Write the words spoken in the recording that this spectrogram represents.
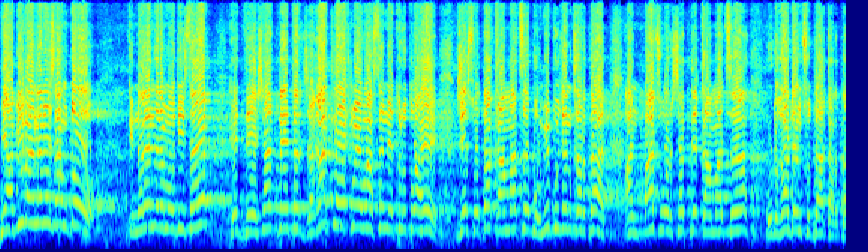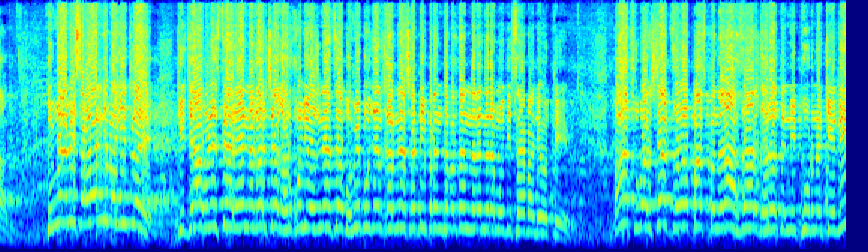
मी अभिमानाने सांगतो की नरेंद्र मोदी साहेब हे देशात नाही तर जगातलं एकमेव असं नेतृत्व आहे जे स्वतः कामाचं भूमिपूजन करतात आणि पाच वर्षात ते कामाचं उद्घाटन सुद्धा करतात. तुम्ही आम्ही सगळ्यांनी बघितलंय की ज्या वेळेस त्या रे नगरच्या घरकुल योजनेचं भूमिपूजन करण्यासाठी पंतप्रधान नरेंद्र मोदी साहेब आले होते पाच वर्षात जवळपास पंधरा हजार घरं त्यांनी पूर्ण केली.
